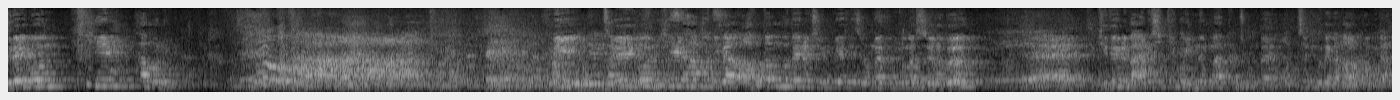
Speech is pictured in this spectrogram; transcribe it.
드래곤 힐 하모니입니다. 우리 드래곤 힐 하모니가 어떤 무대를 준비했는지 정말 궁금하시죠, 여러분? 네. 기대를 많이 시키고 있는 만큼 정말 멋진 무대가 나올 겁니다.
